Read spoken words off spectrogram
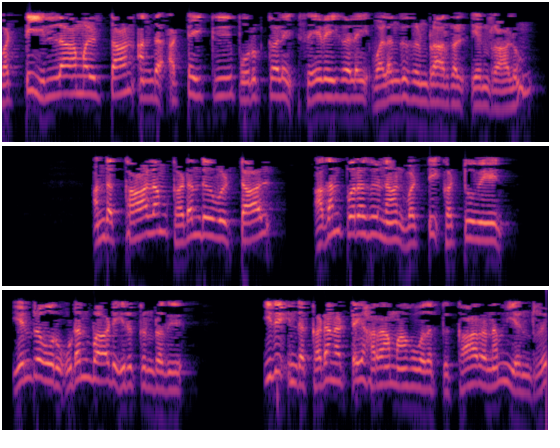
வட்டி இல்லாமல் தான் அந்த அட்டைக்கு பொருட்களை சேவைகளை வழங்குகின்றார்கள் என்றாலும் அந்த காலம் கடந்துவிட்டால் அதன் பிறகு நான் வட்டி கட்டுவேன் என்ற ஒரு உடன்பாடு இருக்கின்றது. இது இந்த கடன் அட்டை ஹராமாகுவதற்கு காரணம் என்று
